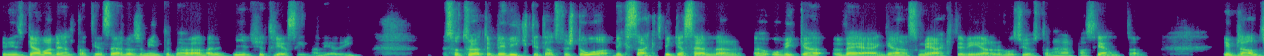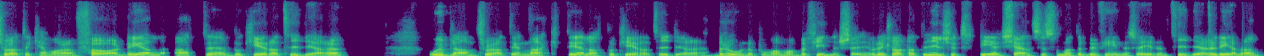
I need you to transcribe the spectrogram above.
Det finns gamma delta T-celler som inte behöver IL-23-signalering. Så tror jag att det blir viktigt att förstå exakt vilka celler eh, och vilka vägar som är aktiverade hos just den här patienten. Ibland tror jag att det kan vara en fördel att eh, blockera tidigare och ibland tror jag att det är en nackdel att blockera tidigare beroende på var man befinner sig. Och det är klart att IL-23 känns ju som att det befinner sig i den tidigare delen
